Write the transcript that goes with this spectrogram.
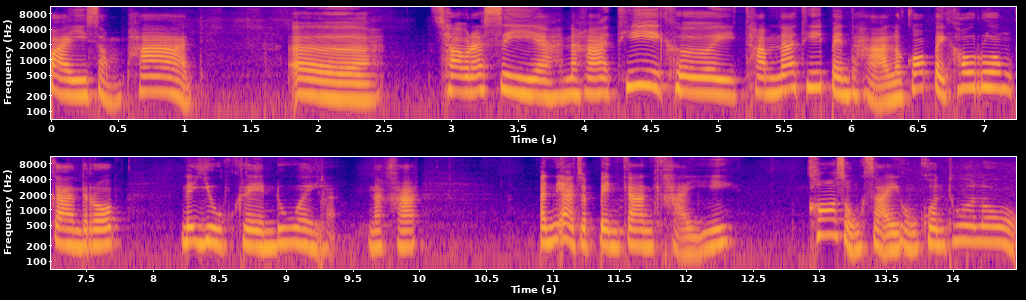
ไปสัมภาษณ์ชาวรัสเซียนะคะที่เคยทำหน้าที่เป็นทหารแล้วก็ไปเข้าร่วมการรบในยูเครนด้วยนะคะ อันนี้อาจจะเป็นการไข ข้อสงสัยของคนทั่วโลก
